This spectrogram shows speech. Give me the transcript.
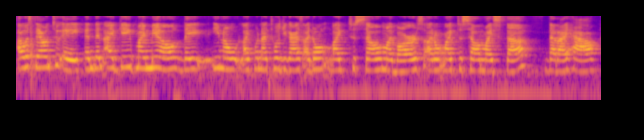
I was down to eight. And then I gave my mail. They, you know, like when I told you guys, I don't like to sell my bars. I don't like to sell my stuff that I have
